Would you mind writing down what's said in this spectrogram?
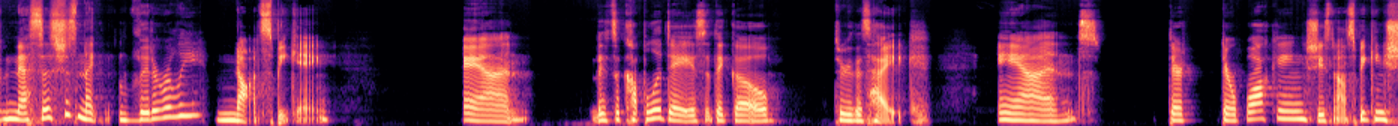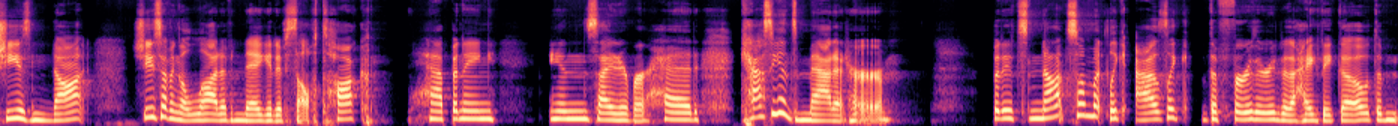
Nesta's just like literally not speaking. And it's a couple of days that they go through this hike, and they're they're walking. She's not speaking. She is not. She's having a lot of negative self talk happening inside of her head. Cassian's mad at her but it's not so much like as like the further into the hike they go the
